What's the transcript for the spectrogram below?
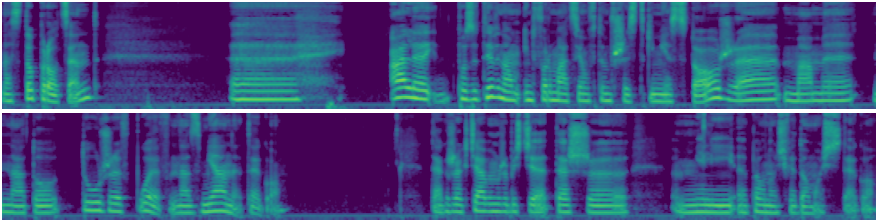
na 100%. E, ale pozytywną informacją w tym wszystkim jest to, że mamy na to duży wpływ, na zmianę tego. Także chciałabym, żebyście też e, mieli pełną świadomość tego.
